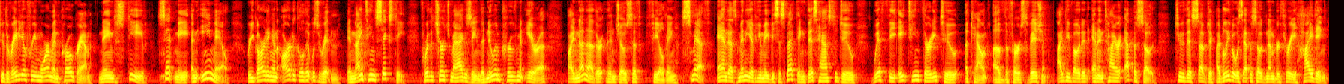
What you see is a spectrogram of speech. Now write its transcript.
to the Radio Free Mormon program named Steve sent me an email regarding an article that was written in 1960 for the church magazine, The New Improvement Era by none other than Joseph Fielding Smith. And as many of you may be suspecting, this has to do with the 1832 account of the first vision. I devoted an entire episode to this subject. I believe it was episode number three, Hiding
